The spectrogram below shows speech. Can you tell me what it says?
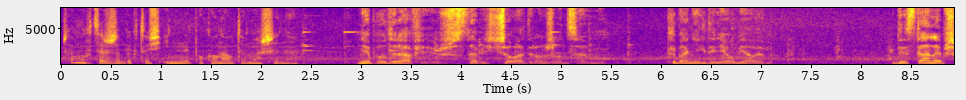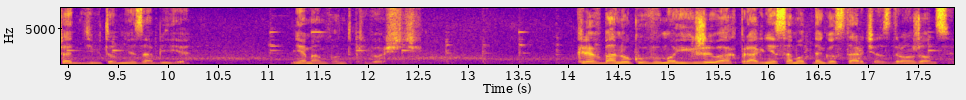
Czemu chcesz, żeby ktoś inny pokonał tę maszynę? Nie potrafię już stawić czoła drążącemu. Chyba nigdy nie umiałem. Gdy stanę przed nim, to mnie zabije. Nie mam wątpliwości. Krew banuków w moich żyłach pragnie samotnego starcia z drążącym.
